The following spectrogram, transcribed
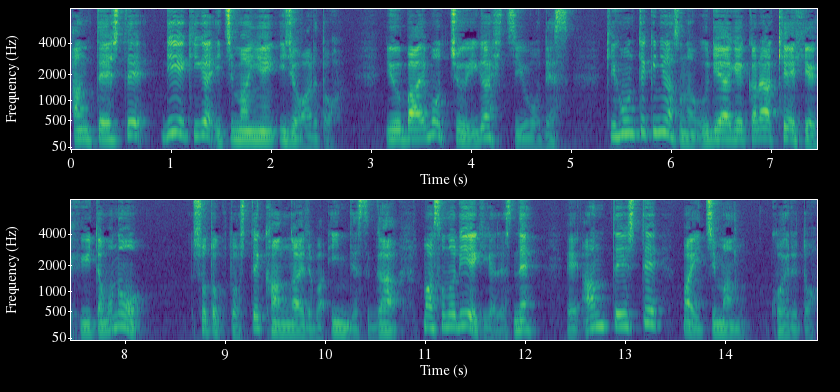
安定して利益が1万円以上あるという場合も注意が必要です。基本的にはその売上から経費を引いたものを所得として考えればいいんですが、まあ、その利益がですね、え安定してま1万超えると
